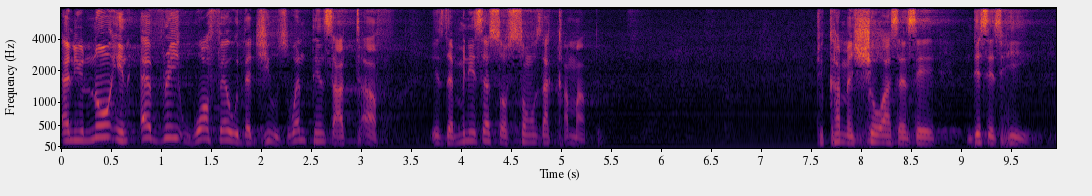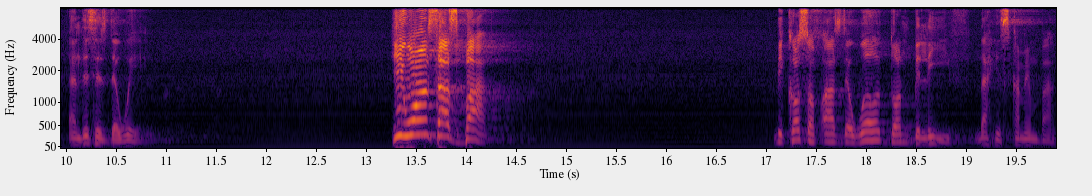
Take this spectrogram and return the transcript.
And you know, in every warfare with the Jews, when things are tough, it's the ministers of songs that come up to come and show us and say, this is He, and this is the way. He wants us back. Because of us, the world don't believe that He's coming back.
